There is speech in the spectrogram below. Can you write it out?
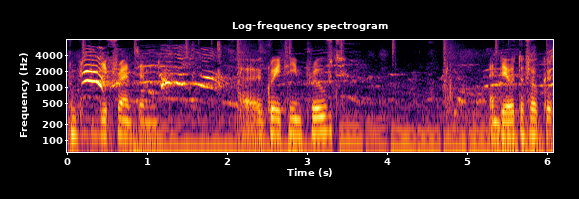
completely different and uh, greatly improved. And the autofocus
